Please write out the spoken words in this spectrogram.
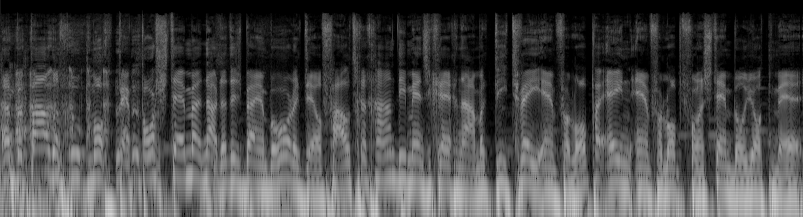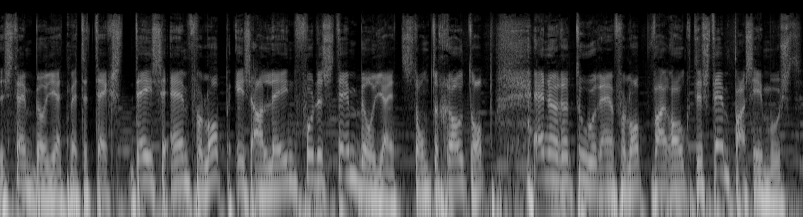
Een bepaalde groep mocht per post stemmen. Nou, dat is bij een behoorlijk deel fout gegaan. Die mensen kregen namelijk die twee enveloppen. Eén envelop voor een stembiljet, stembiljet met de tekst... deze envelop is alleen voor de stembiljet. Stond er groot op. En een retour-envelop waar ook de stempas in moest.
